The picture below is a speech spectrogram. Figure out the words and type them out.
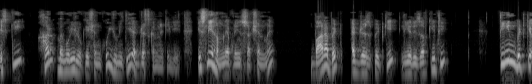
इसकी हर मेमोरी लोकेशन को यूनिकली एड्रेस करने के लिए। इसलिए हमने अपने इंस्ट्रक्शन में 12 बिट एड्रेस बिट की लिए रिज़र्व की थी, तीन बिट के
